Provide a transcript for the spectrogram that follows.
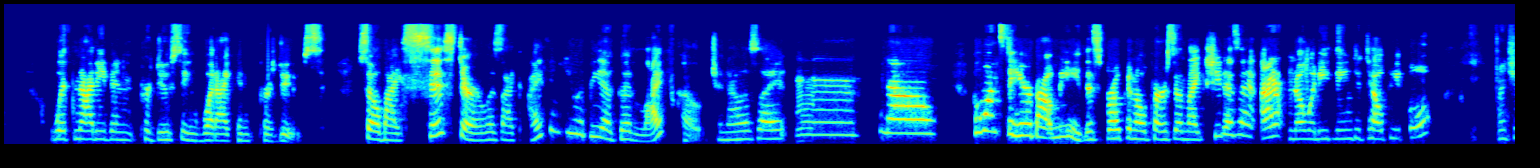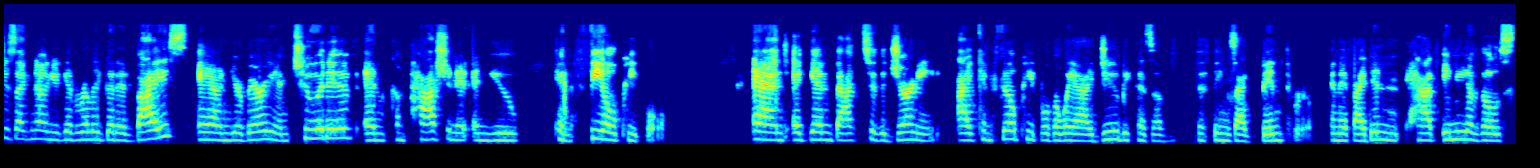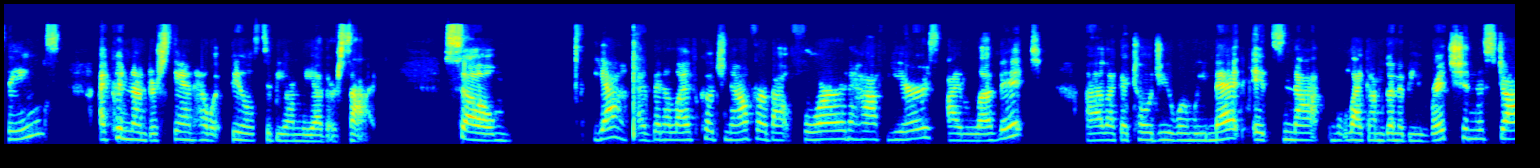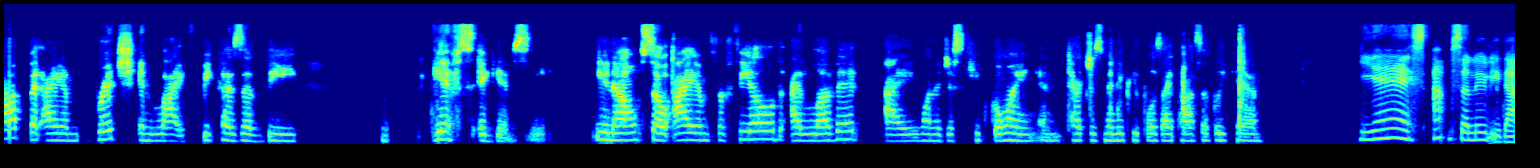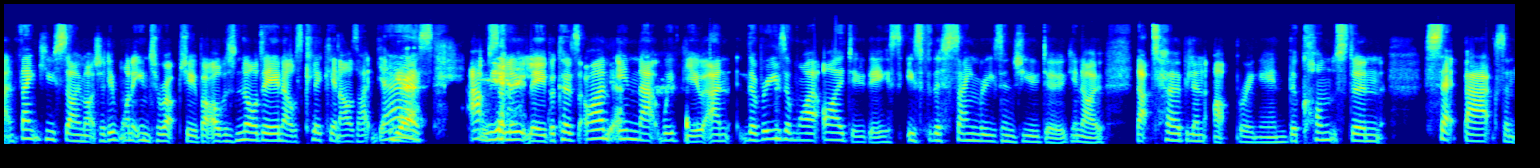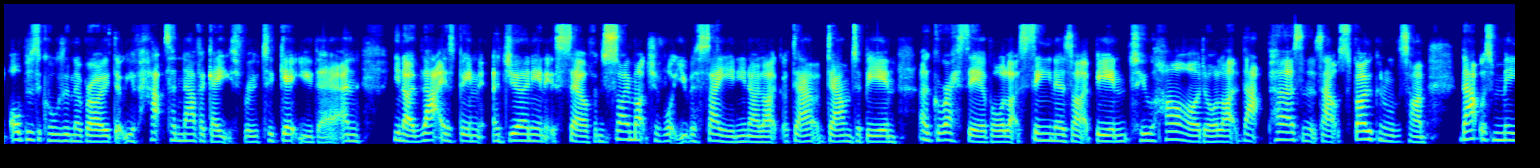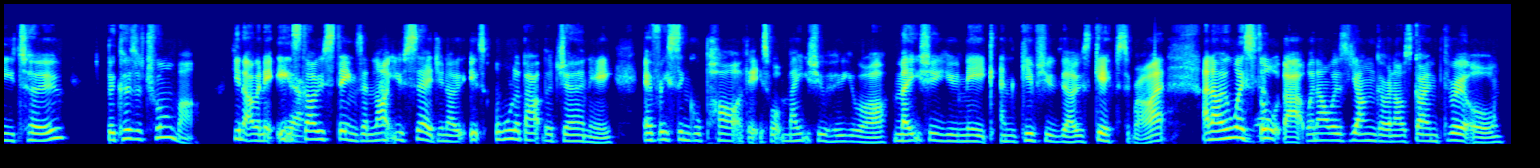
with not even producing what I can produce. So my sister was like, I think you would be a good life coach. And I was like, mm, no, who wants to hear about me, this broken old person? Like, she doesn't, I don't know anything to tell people. And she's like, no, you give really good advice and you're very intuitive and compassionate and you can feel people. And again, back to the journey, I can feel people the way I do because of the things I've been through. And if I didn't have any of those things, I couldn't understand how it feels to be on the other side. So, yeah, I've been a life coach now for about four and a half years. I love it. Uh, like I told you when we met, it's not like I'm going to be rich in this job, but I am rich in life because of the gifts it gives me you know so i am fulfilled i love it i want to just keep going and touch as many people as i possibly can Yes, absolutely that. And thank you so much. I didn't want to interrupt you, but I was nodding, I was clicking, I was like, yes, absolutely, yeah. because I'm yeah. in that with you. And the reason why I do this is for the same reasons you do, you know, that turbulent upbringing, the constant setbacks and obstacles in the road that we've had to navigate through to get you there. And you know that has been a journey in itself and so much of what you were saying you know like down down to being aggressive or like seen as like being too hard or like that person that's outspoken all the time that was me too because of trauma you know and it, it's yeah. those things and like you said you know it's all about the journey every single part of it is what makes you who you are makes you unique and gives you those gifts right and i always yeah. thought that when i was younger and i was going through it all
